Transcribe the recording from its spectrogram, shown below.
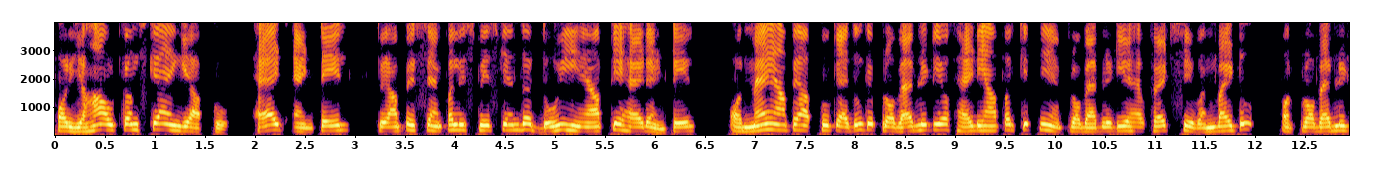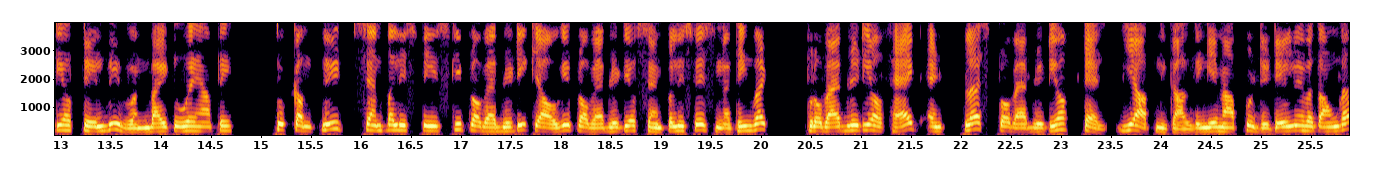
और यहाँ आउटकम्स क्या आएँगे आपको? हेड एंड टेल तो यहाँ पे सैंपल स्पेस के अंदर दो ही हैं आपके हेड एंड टेल और मैं यहाँ पे आपको कह दूँ कि प्रोबेबिलिटी ऑफ़ हेड यहाँ पर कितनी है? प्रोबेबिलिटी ऑफ़ हेड से वन बाई टू और प्रोबेबिलिटी ऑफ़ टेल भी वन बाई टू है यहाँ पे। तो कंप्लीट सैंपल स्पेस की प्रोबेबिलिटी क्या होगी? Probability of sample space nothing but probability of head and plus probability of tail ये आप निकाल देंगे, मैं आपको डिटेल में बताऊँगा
